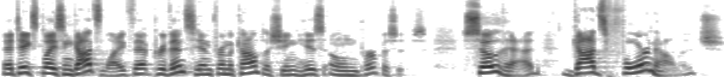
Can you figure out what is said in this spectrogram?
that takes place in God's life that prevents him from accomplishing his own purposes. So that God's foreknowledge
